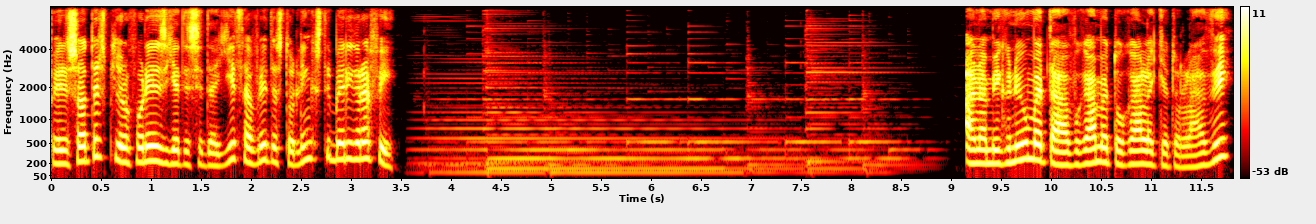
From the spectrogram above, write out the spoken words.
Περισσότερες πληροφορίες για τη συνταγή θα βρείτε στο link στην περιγραφή. Αναμειγνύουμε τα αυγά με το γάλα και το λάδι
